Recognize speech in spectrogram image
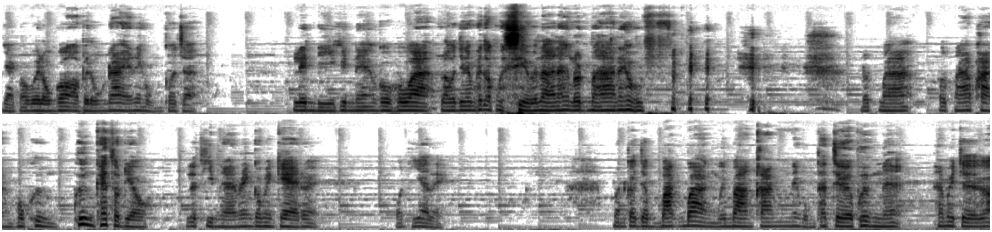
อยากเอาไปลงก็เอาไปลงได้นะผมก็จะเล่นดีขึ้นนะก็เพราะว่าเราจะได้ไม่ต้องมาเสียเวลานั่งรถม้านะผมรถม้ารถม้าพังเพราะพึ่งพึ่งแค่ตัวเดียว แล้วทีมงานแม่งก็ไม่แก้ด้วยวัดเยี่ยเลย มันก็จะบั๊กบ้างในบางครั้งเนี่ยผมถ้าเจอพึ่งนะถ้าไม่เจอก็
